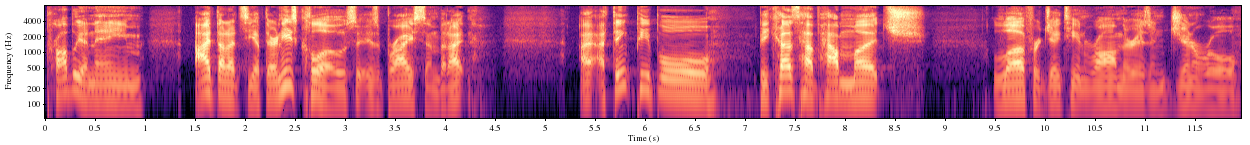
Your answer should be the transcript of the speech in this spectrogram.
probably a name I thought I'd see up there, and he's close. Is Bryson, but I I, I think people because of how much love for JT and Rahm there is in general.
